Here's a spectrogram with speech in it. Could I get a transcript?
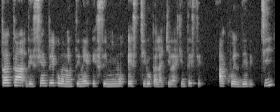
trata de siempre como mantener ese mismo estilo para que la gente se acuerde de ti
